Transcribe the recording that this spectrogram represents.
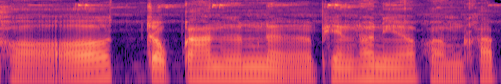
ขอจบการนำเสนอเพียงเท่านี้ครับผมครับ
